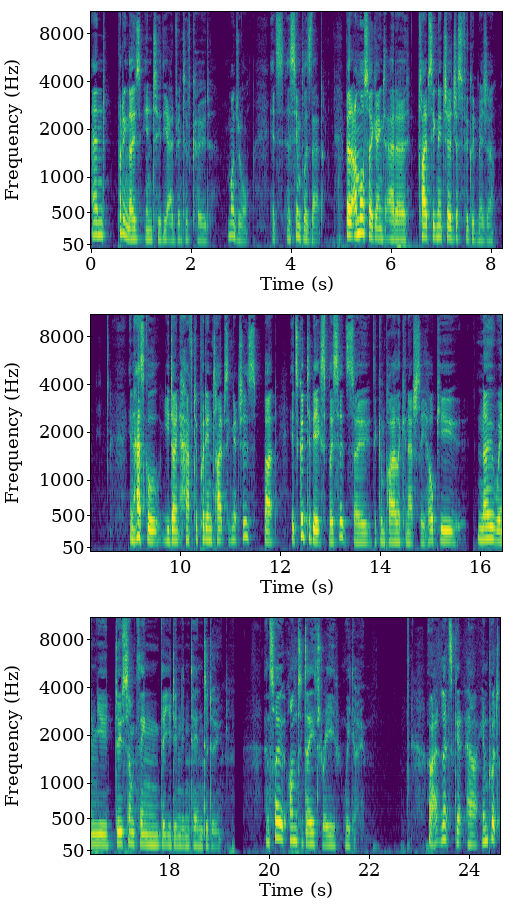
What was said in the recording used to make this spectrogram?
and putting those into the Advent of Code module. It's as simple as that. But I'm also going to add a type signature just for good measure. In Haskell, you don't have to put in type signatures, but it's good to be explicit so the compiler can actually help you know when you do something that you didn't intend to do. And so on to day three we go. All right, let's get our input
